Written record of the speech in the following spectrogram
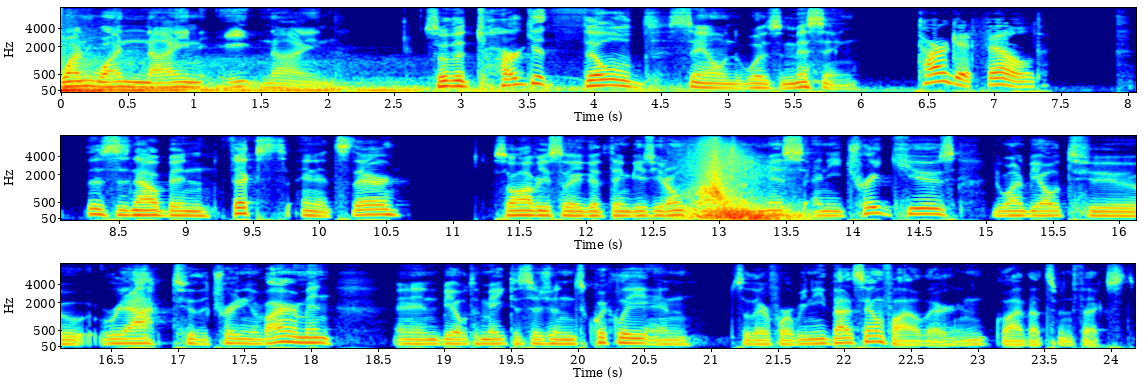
11989. So the target filled sound was missing. Target filled. This has now been fixed and it's there. So obviously a good thing because you don't want to miss any trade cues. You want to be able to react to the trading environment and be able to make decisions quickly. And so therefore we need that sound file there and glad that's been fixed.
